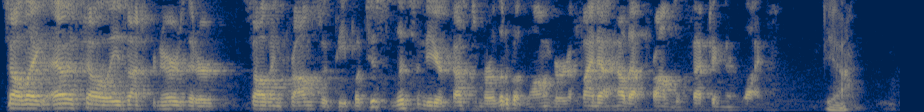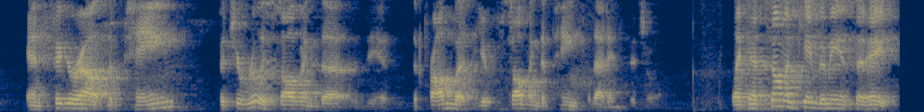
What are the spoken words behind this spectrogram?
So, like I always tell these entrepreneurs that are solving problems with people, just listen to your customer a little bit longer to find out how that problem's affecting their life yeah and figure out the pain, but you're really solving the, the, the problem, but you're solving the pain for that individual. Like had someone came to me and said, Hey,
